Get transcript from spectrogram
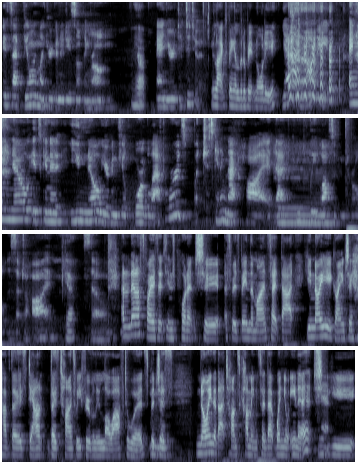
it's that feeling like you're going to do something wrong Yeah, and you're addicted to it. you like being a little bit naughty. Yeah, naughty. and you know it's gonna you know you're gonna feel horrible afterwards, but just getting that high, that complete mm. loss of control is such a high. Yeah. So And then I suppose it's important to, I suppose, be in the mindset that you know you're going to have those down, those times where you feel really low afterwards, but mm. just knowing that that time's coming, so that when you're in it, Yeah. you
